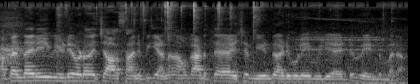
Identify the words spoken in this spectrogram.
അപ്പോൾ എന്തായാലും ഈ വീഡിയോ ഇവിടെ വെച്ച് അവസാനിപ്പിക്കുകയാണ്. നമുക്ക് അടുത്ത ആഴ്ച വീണ്ടും അടിപൊളി വീഡിയോ ആയിട്ട് വീണ്ടും വരാം.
